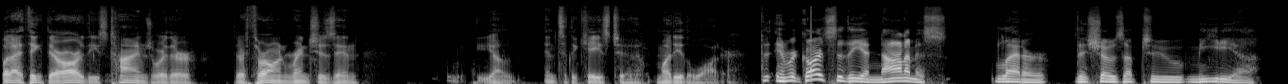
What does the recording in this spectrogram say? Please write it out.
But I think there are these times where they're they're throwing wrenches in you know into the case to muddy the water. in regards to the anonymous letter that shows up to media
